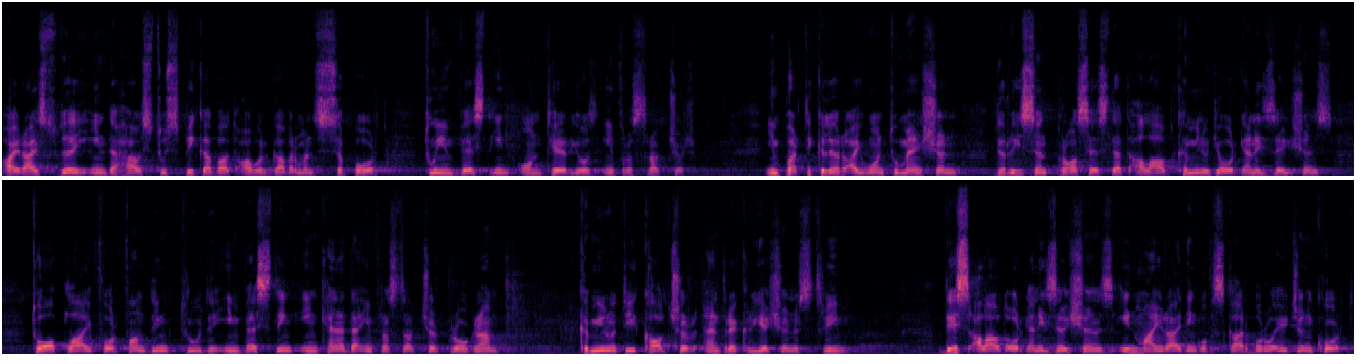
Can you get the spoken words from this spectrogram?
I rise today in the House to speak about our government's support to invest in Ontario's infrastructure. In particular, I want to mention the recent process that allowed community organizations to apply for funding through the Investing in Canada Infrastructure Program, Community, Culture and Recreation Stream. This allowed organizations in my riding of Scarborough Agincourt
